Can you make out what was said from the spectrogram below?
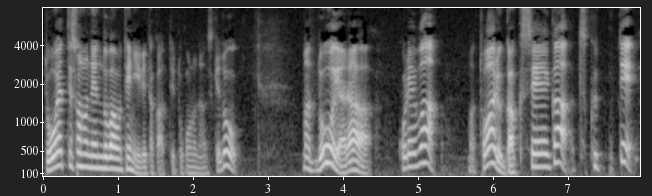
どうやってその粘土板を手に入れたかっていうところなんですけど、まあ、どうやらこれは、まあ、とある学生が作って、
